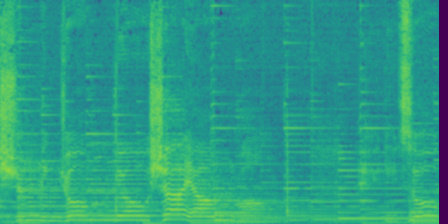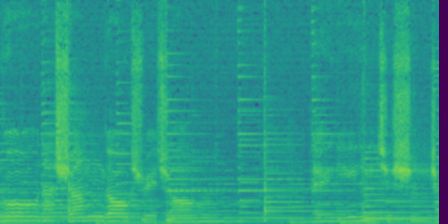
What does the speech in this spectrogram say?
生命中留下阳光。陪你走过那山高水长，陪你一起生长。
